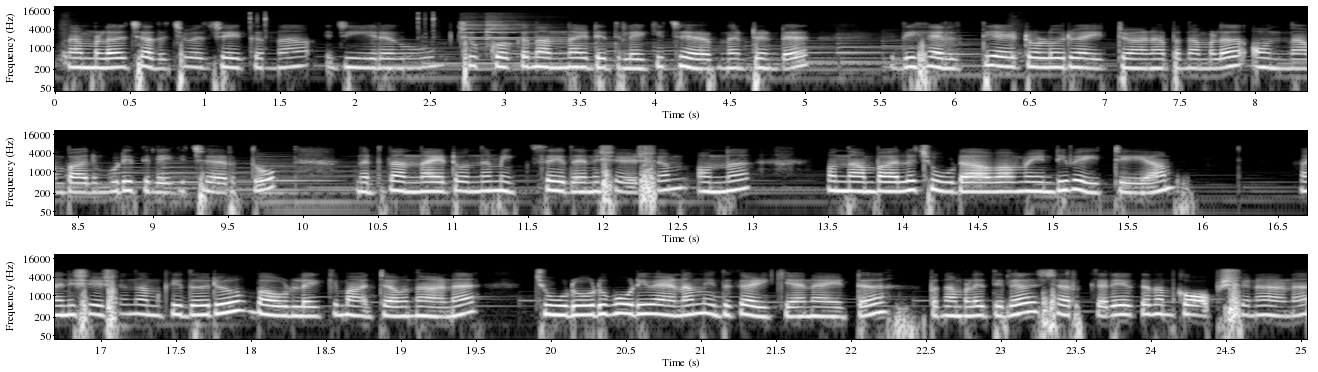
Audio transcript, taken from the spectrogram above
നമ്മൾ ചതച്ച് വെച്ചേക്കുന്ന ജീരകവും ചുക്കൊക്കെ നന്നായിട്ട് ഇതിലേക്ക് ചേർന്നിട്ടുണ്ട്. ഇത് ഹെൽത്തി ആയിട്ടുള്ള ഒരു ഐറ്റമാണ് അപ്പോൾ നമ്മൾ ഒന്നാം പാലും കൂടി ഇതിലേക്ക് ചേർത്തു. എന്നിട്ട് നന്നായിട്ട് ഒന്ന് മിക്സ് ചെയ്തതിന് ശേഷം ഒന്ന് ഒന്നാം പാൽ ചൂടാവാൻ വേണ്ടി വെയിറ്റ് ചെയ്യാം. അതിനുശേഷം നമുക്കിതൊരു ബൗളിലേക്ക് മാറ്റാവുന്നതാണ്. ചൂടോട് കൂടി വേണം ഇത് കഴിക്കാനായിട്ട്. അപ്പോൾ നമ്മളിതിൽ ശർക്കരയൊക്കെ നമുക്ക് ഓപ്ഷനാണ്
